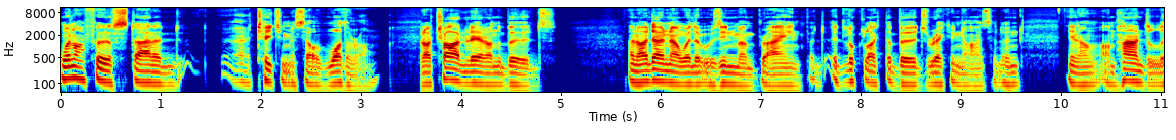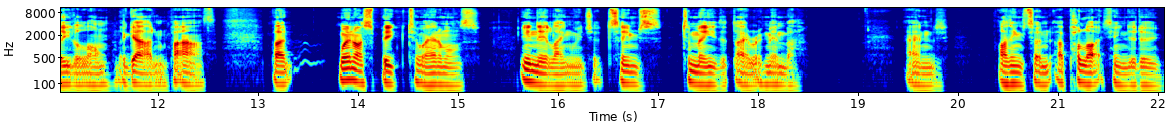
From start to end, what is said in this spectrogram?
When I first started uh, teaching myself Wathaurong, and I tried it out on the birds, and I don't know whether it was in my brain, but it looked like the birds recognised it. And you know, I'm hard to lead along the garden path, but when I speak to animals in their language, it seems to me that they remember, and I think it's an, a polite thing to do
